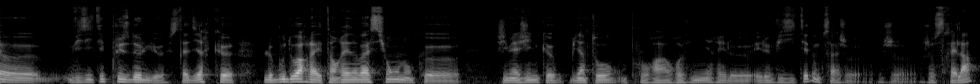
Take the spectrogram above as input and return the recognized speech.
euh, visiter plus de lieux. C'est-à-dire que le boudoir là est en rénovation, donc euh, j'imagine que bientôt on pourra revenir et le, visiter, donc ça je, serai là.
